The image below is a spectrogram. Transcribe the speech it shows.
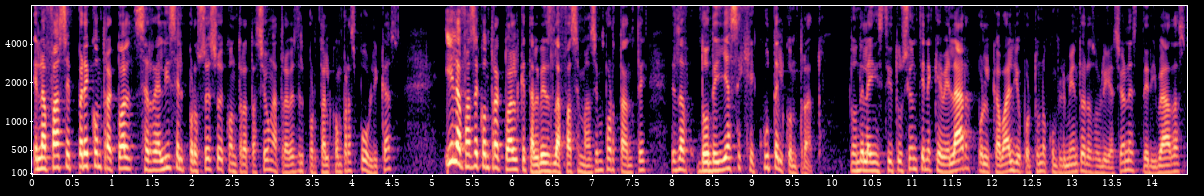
En la fase precontractual se realiza el proceso de contratación a través del portal Compras Públicas y la fase contractual, que tal vez es la fase más importante, es la, donde ya se ejecuta el contrato, donde la institución tiene que velar por el cabal y oportuno cumplimiento de las obligaciones derivadas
